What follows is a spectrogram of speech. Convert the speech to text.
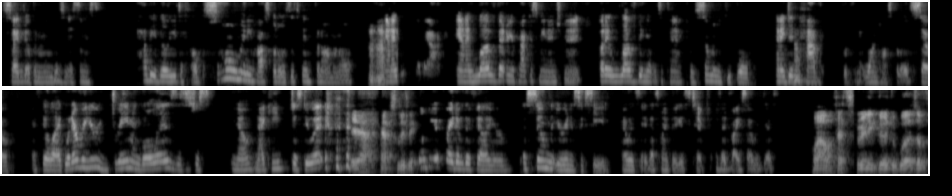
decided to open my own business and I had the ability to help so many hospitals, it's been phenomenal. Mm-hmm. And I go back. And I love veterinary practice management but I love being able to connect with so many people and I didn't mm. have working at one hospital. So I feel like whatever your dream and goal is, is just, you know, Nike, just do it. yeah, absolutely. Don't be afraid of the failure. Assume that you're going to succeed. I would say that's my biggest tip of advice I would give. Wow, that's really good words of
